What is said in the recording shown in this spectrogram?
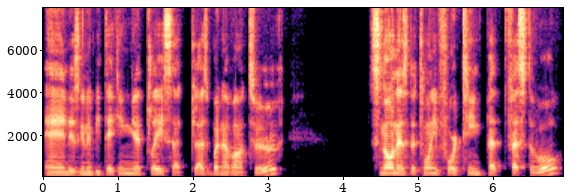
and is going to be taking place at Place Bonaventure. It's known as the 2014 Pet Festival,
